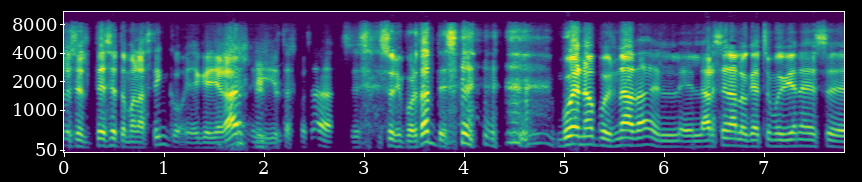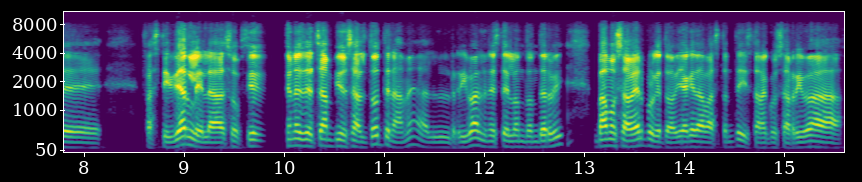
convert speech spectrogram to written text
el té se toma a las 5 y hay que llegar y estas cosas son importantes. bueno, pues nada, el, el Arsenal lo que ha hecho muy bien es eh, fastidiarle las opciones de Champions al Tottenham, ¿eh? al rival en este London Derby. Vamos a ver porque todavía queda bastante y está la cosa arriba.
